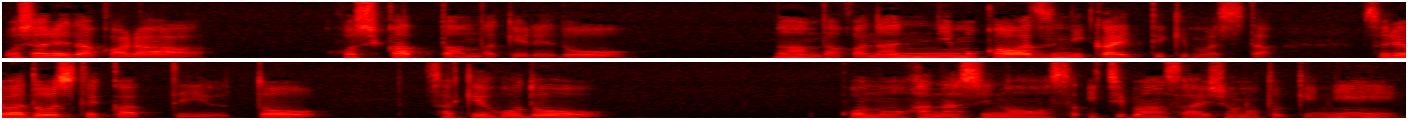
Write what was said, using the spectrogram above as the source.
おしゃれだから欲しかったんだけれどなんだか何にも買わずに帰ってきました。それはどうしてかっていうと先ほどこの話の一番最初の時に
